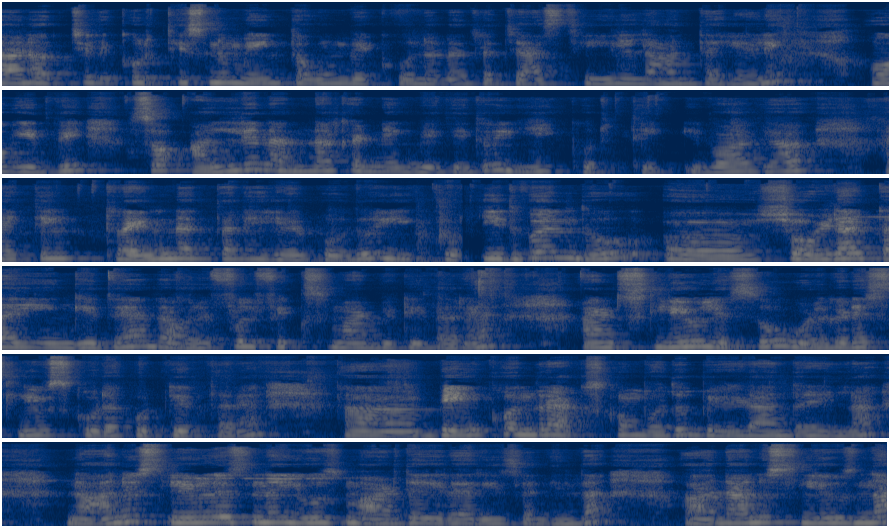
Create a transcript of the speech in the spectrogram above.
ನಾನು ಆ್ಯಕ್ಚುಲಿ ಕುರ್ತೀಸ್ನು ಮೇನ್ ತೊಗೊಬೇಕು, ನನ್ನ ಹತ್ರ ಜಾಸ್ತಿ ಇಲ್ಲ ಅಂತ ಹೇಳಿ ಹೋಗಿದ್ವಿ. ಸೊ ಅಲ್ಲಿ ನನ್ನ ಕಣ್ಣಿಗೆ ಬಿದ್ದಿದ್ದು ಈ ಕುರ್ತಿ ಇವಾಗ ಐ ಥಿಂಕ್ ಟ್ರೆಂಡ್ ಅಂತಾನೆ ಹೇಳ್ಬೋದು ಈ ಕುರ್ತಿ ಇದು ಬಂದು ಶೋಲ್ಡರ್ ಟೈ ಹಿಂಗಿದೆ ಅಂದರೆ ಅವರೇ ಫುಲ್ ಫಿಕ್ಸ್ ಮಾಡಿಬಿಟ್ಟಿದ್ದಾರೆ. ಆ್ಯಂಡ್ ಸ್ಲೀವ್ಲೆಸ್ಸು ಒಳಗಡೆ ಸ್ಲೀವ್ಸ್ ಕೂಡ ಕೊಟ್ಟಿರ್ತಾರೆ. ಬೇಕು ಅಂದರೆ ಹಾಕ್ಸ್ಕೊಬೋದು, ಬೇಡ ಅಂದರೆ ಇಲ್ಲ. ನಾನು ಸ್ಲೀವ್ಲೆಸ್ನ ಯೂಸ್ ಮಾಡದೇ ಇರೋ ರೀಸನಿಂದ ನಾನು ಸ್ಲೀವ್ಸ್ನ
